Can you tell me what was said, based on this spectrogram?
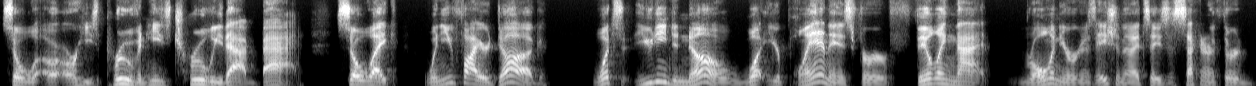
So, or, or he's proven he's truly that bad. So, like when you fire Doug, what's you need to know what your plan is for filling that role in your organization that I'd say is the second or third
